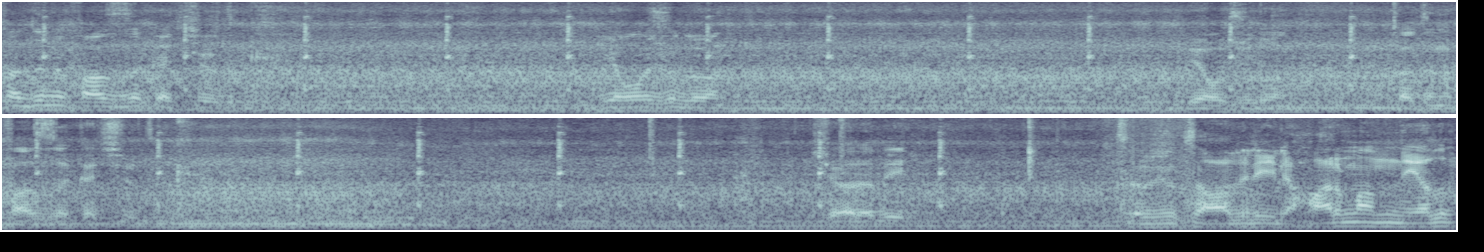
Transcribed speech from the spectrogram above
tadını fazla kaçırdık. Yolculuğun. Yolculuğun tadını fazla kaçırdık. Şöyle bir tırcı tabiriyle harmanlayalım.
